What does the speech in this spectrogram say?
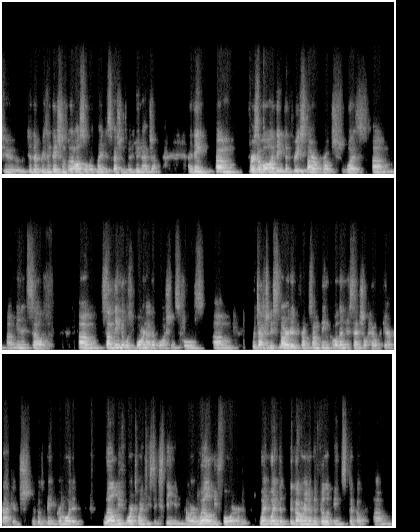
to, to the presentations, but also with my discussions with you, Naja. I think, um, first of all, I think the three-star approach was, um, um, in itself, um, something that was born out of WASH in schools, um, which actually started from something called an essential healthcare package that was being promoted well before 2016 or well before when, when the, the government of the Philippines took up, um,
